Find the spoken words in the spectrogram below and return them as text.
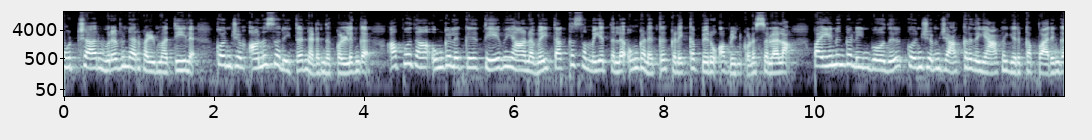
உற்றார் உறவினர்கள் மத்தியில் கொஞ்சம் அனுசரித்து நடந்து கொள்ளுங்க. அப்போதான் உங்களுக்கு தேவையானவை தக்க சமயத்தில் உங்களுக்கு கிடைக்கப்பெறும் அப்படின்னு கூட சொல்லலாம். பயணங்களின் போது கொஞ்சம் ஜாக்கிரதையாக இருக்க பாருங்க.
